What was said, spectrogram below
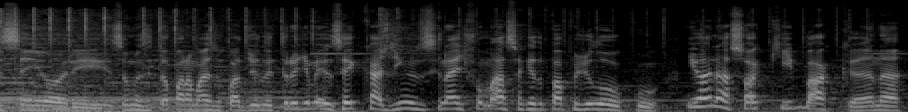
e senhores? Vamos então para mais um quadro de leitura de meios recadinhos e sinais de fumaça aqui do Papo de Louco. E olha só que bacana,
